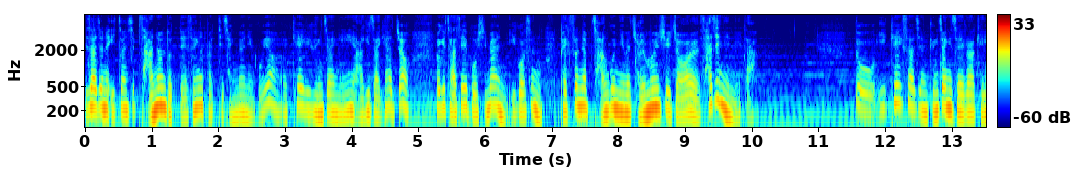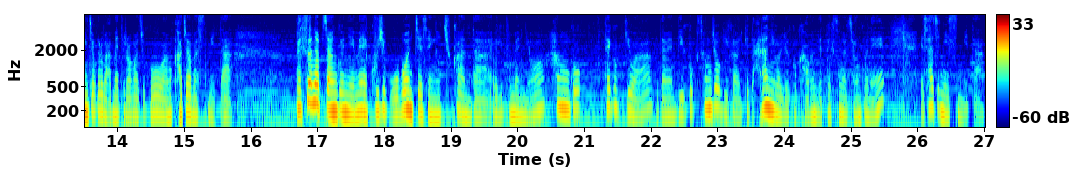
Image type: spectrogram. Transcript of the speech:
이 사진은 2014년도 때 생일 파티 장면이고요. 케이크 굉장히 아기자기하죠. 여기 자세히 보시면 이것은 백선엽 장군님의 젊은 시절 사진입니다. 또 이 케이크 사진 굉장히 제가 개인적으로 마음에 들어가지고 한번 가져와 봤습니다. 백선엽 장군님의 95번째 생일 축하한다. 여기 보면요. 한국 태극기와 그다음에 미국 성조기가 이렇게 나란히 걸려 있고 가운데 백선엽 장군의 사진이 있습니다.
